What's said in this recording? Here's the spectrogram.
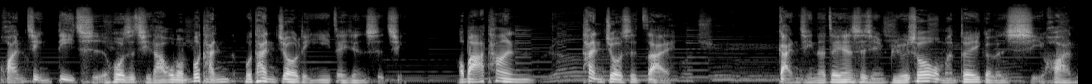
环境、地磁或是其他，我们不谈不探究灵异这件事情，我把探探究是在。感情的这件事情，比如说我们对一个人喜欢，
